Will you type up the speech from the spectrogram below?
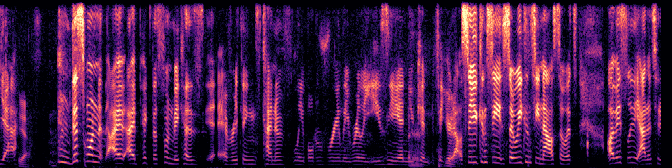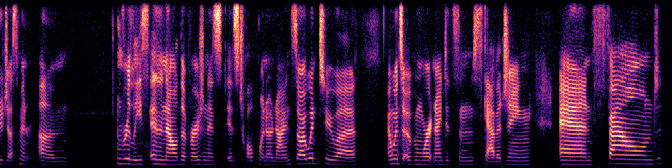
Yeah. Yeah. this one I, I picked this one because everything's kind of labeled really really easy and you can figure it out so you can see so we can see now so it's obviously the attitude adjustment um, release and now the version is is 12.09 so i went to uh, i went to openwort and i did some scavenging and found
